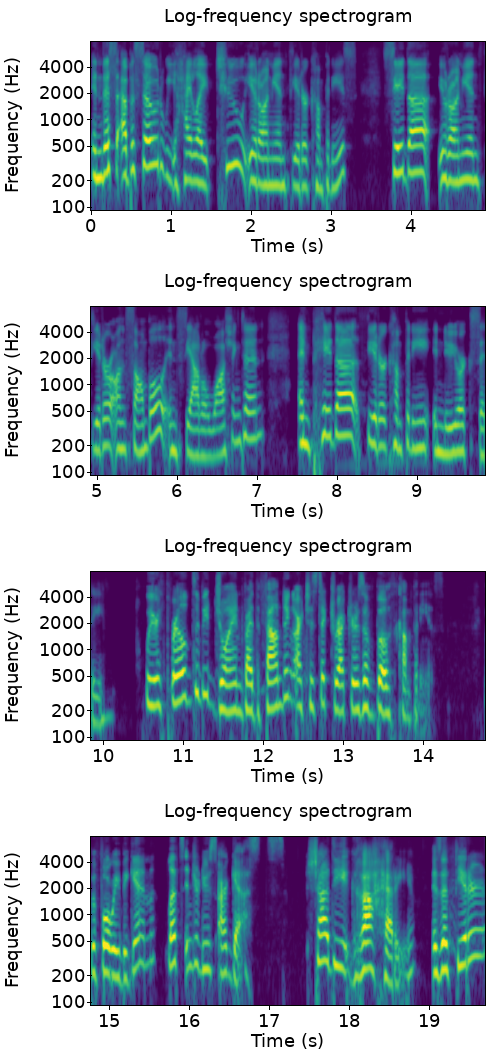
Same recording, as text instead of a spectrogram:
In this episode, we highlight two Iranian theater companies Seda Iranian Theater Ensemble in Seattle, Washington, and Peda Theater Company in New York City. We are thrilled to be joined by the founding artistic directors of both companies. Before we begin, let's introduce our guests. Shadi Ghaheri is a theater,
